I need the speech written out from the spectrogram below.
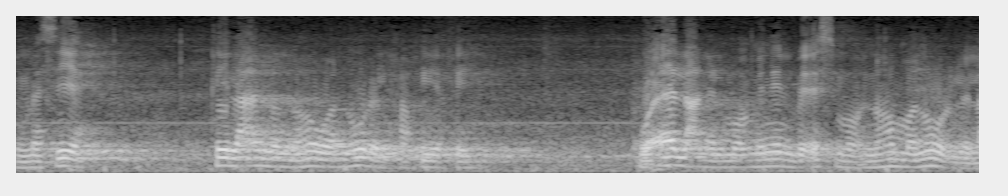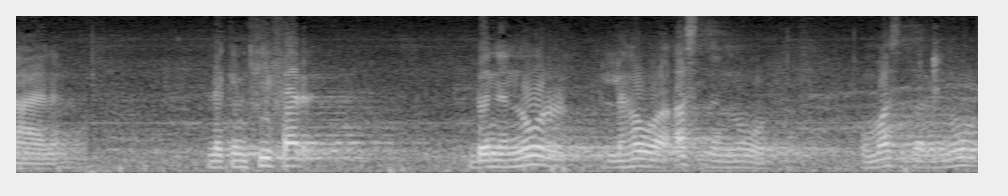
المسيح. قيل عنه ان هو النور الحقيقي وقال عن المؤمنين باسمه إن هم نور للعالم. لكن في فرق بين النور اللي هو أصل النور ومصدر النور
